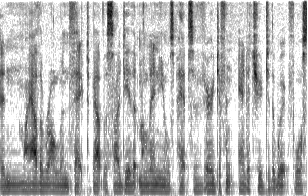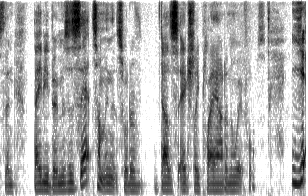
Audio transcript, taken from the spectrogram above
in my other role, in fact, about this idea that millennials perhaps have a very different attitude to the workforce than baby boomers. Is that something that sort of does actually play out in the workforce? Yeah,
